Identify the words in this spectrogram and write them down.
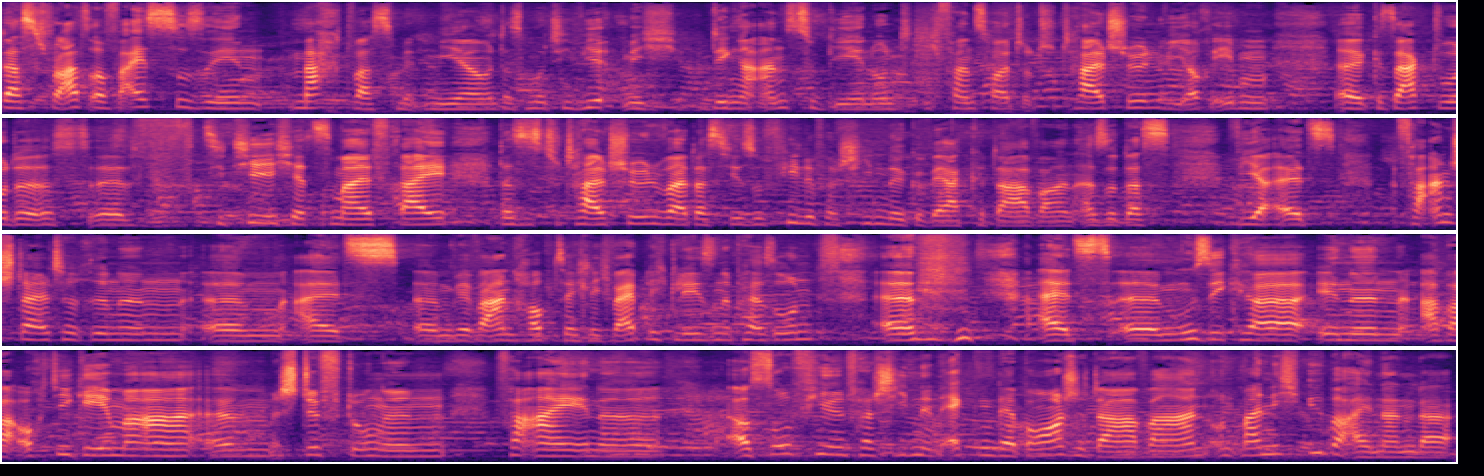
das schwarz auf weiß zu sehen, macht was mit mir und das motiviert mich, Dinge anzugehen. Und ich fand es heute total schön, wie auch eben äh, gesagt wurde, das äh, zitiere ich jetzt mal frei, dass es total schön war, dass hier so viele verschiedene Gewerke da waren. Also dass wir als Veranstalterinnen, ähm, als ähm, wir waren hauptsächlich weiblich gelesene Personen, ähm, als äh, MusikerInnen, aber auch die GEMA, ähm, Stiftungen, Vereine aus so vielen verschiedenen Ecken der Branche da waren und man nicht übereinander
